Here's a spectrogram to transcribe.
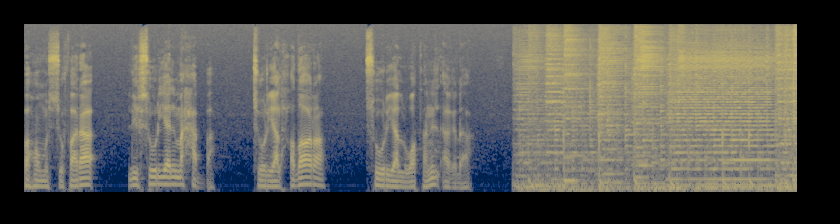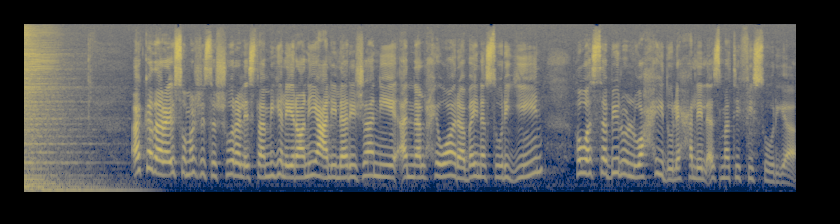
فهم السفراء لسوريا المحبة سوريا الحضارة سوريا الوطن الأغلى أكد رئيس مجلس الشورى الإسلامي الإيراني علي لاريجاني أن الحوار بين السوريين هو السبيل الوحيد لحل الأزمة في سوريا.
